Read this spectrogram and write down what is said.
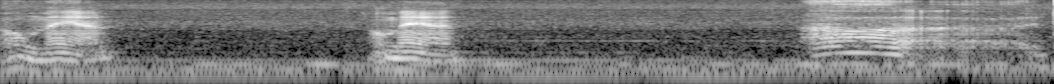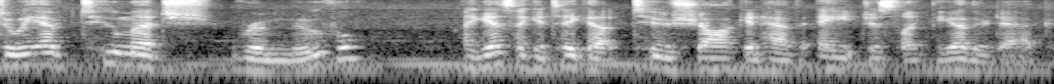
Oh man. Oh man. Uh, do we have too much removal? I guess I could take out two shock and have eight just like the other deck.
